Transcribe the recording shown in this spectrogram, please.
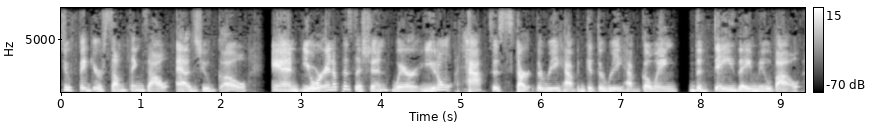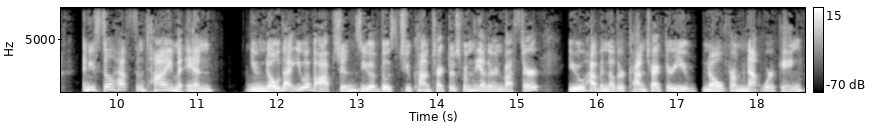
to figure some things out as you go. And you're in a position where you don't have to start the rehab and get the rehab going the day they move out. And you still have some time and you know that you have options. You have those two contractors from the other investor. You have another contractor you know from networking.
